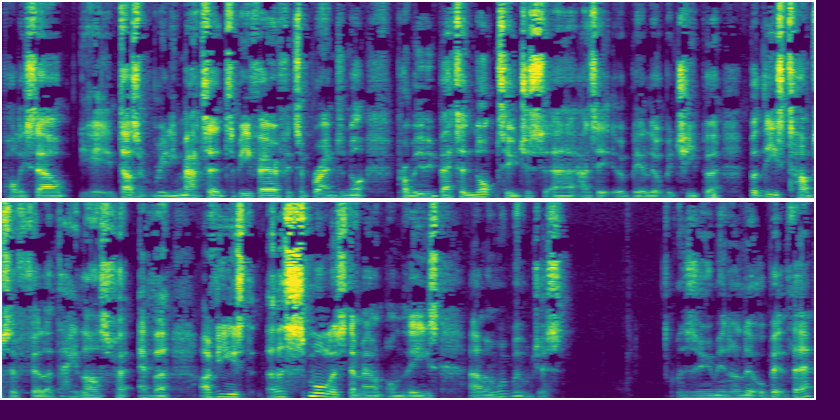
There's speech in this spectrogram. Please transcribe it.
Polycell. It doesn't really matter, to be fair, if it's a brand or not. Probably be better not to, just uh, as it would be a little bit cheaper. But these tubs of filler, they last forever. I've used the smallest amount on these, um, and we'll just zoom in a little bit there.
